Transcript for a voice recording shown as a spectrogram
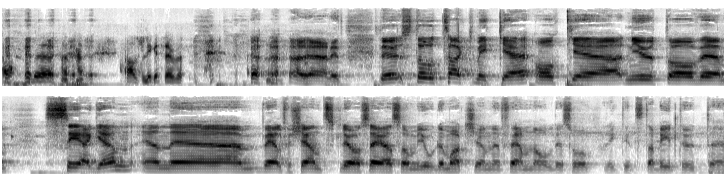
ja, det är alltid lika trevligt. det är härligt. Du, stort tack Micke och eh, njut av eh, segern. En eh, välförtjänt skulle jag säga som gjorde matchen 5-0. Det såg riktigt stabilt ut. Eh,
